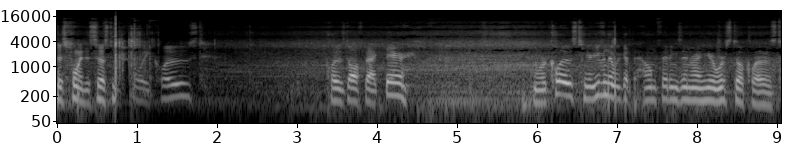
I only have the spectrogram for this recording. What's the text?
This point the system is fully closed. Closed off back there. And we're closed here. Even though we've got the helm fittings in right here, we're still closed.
